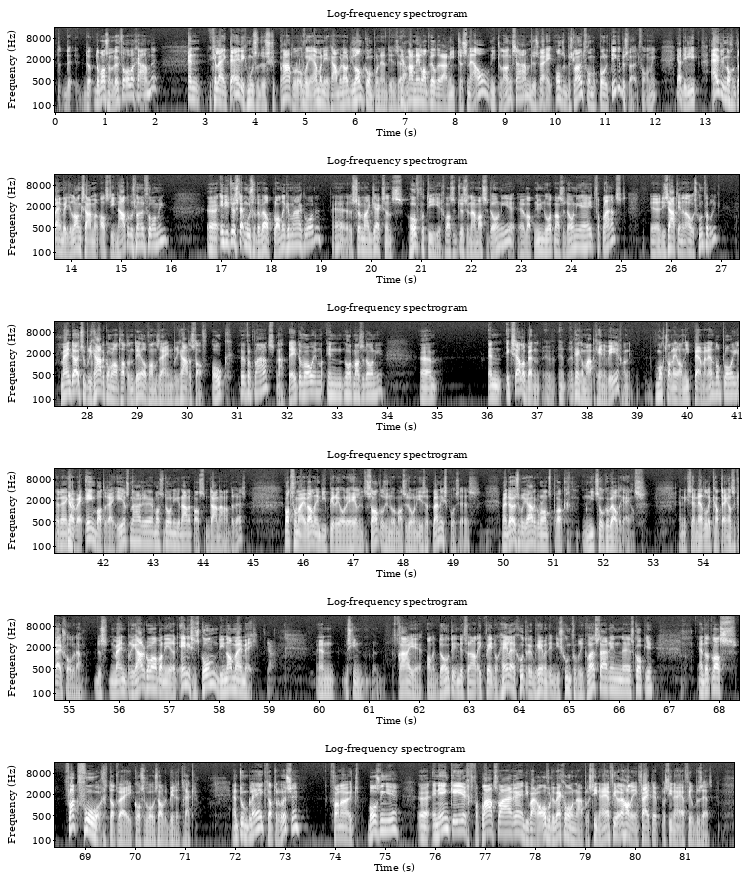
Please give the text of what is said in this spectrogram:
er was een luchtoorlog gaande. En gelijktijdig moest er dus gepraat worden over ja, wanneer gaan we nou die landcomponent inzetten. Nou, Nederland wilde daar niet te snel, niet te langzaam. Dus wij, onze besluitvorming, politieke besluitvorming, ja, die liep eigenlijk nog een klein beetje langzamer als die NATO-besluitvorming. Uh, in die tussentijd moesten er wel plannen gemaakt worden. Uh, Sir Mike Jackson's hoofdkwartier was intussen naar Macedonië, uh, wat nu Noord-Macedonië heet, verplaatst. die zaten in een oude schoenfabriek. Mijn Duitse brigadecommandant had een deel van zijn brigadestaf ook verplaatst naar Tetovo in, in Noord-Macedonië. Ehm, en ik zelf ben regelmatig heen en weer, want ik mocht van Nederland niet permanent ontplooien. En dan hebben wij één batterij eerst naar Macedonië gedaan en pas daarna de rest. Wat voor mij wel in die periode heel interessant was in Noord-Macedonië is het planningsproces. Mijn Duitse brigadecommandant sprak niet zo geweldig Engels. En ik zei net al, ik had de Engelse krijgsschool gedaan. Dus mijn brigadecommandant, wanneer het enigszins kon, die nam mij mee. Ja. En misschien een fraaie anekdote in dit verhaal. Ik weet nog heel erg goed dat ik op een gegeven moment in die schoenfabriek was, daar in uh, Skopje. En dat was vlak voor dat wij Kosovo zouden binnentrekken. En toen bleek dat de Russen vanuit Bosnië uh, in één keer verplaatst waren. Die waren over de weg gewoon naar Pristina Airfield. En hadden in feite Pristina Airfield bezet.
